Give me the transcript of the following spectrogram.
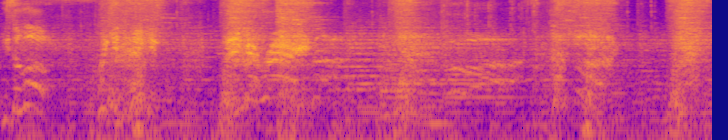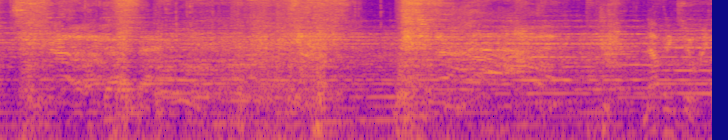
He's alone! We can take him! Make it rain! Nothing to it.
